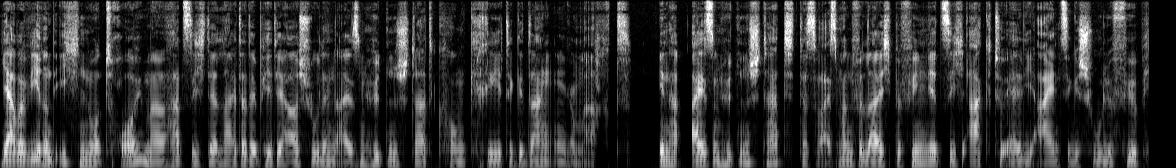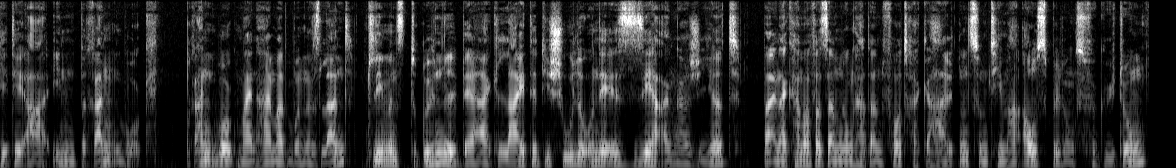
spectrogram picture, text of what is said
Ja, aber während ich nur träume, hat sich der Leiter der PTA-Schule in Eisenhüttenstadt konkrete Gedanken gemacht. In Eisenhüttenstadt, das weiß man vielleicht, befindet sich aktuell die einzige Schule für PTA in Brandenburg. Brandenburg, mein Heimatbundesland. Clemens Dründelberg leitet die Schule und er ist sehr engagiert. Bei einer Kammerversammlung hat er einen Vortrag gehalten zum Thema Ausbildungsvergütung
